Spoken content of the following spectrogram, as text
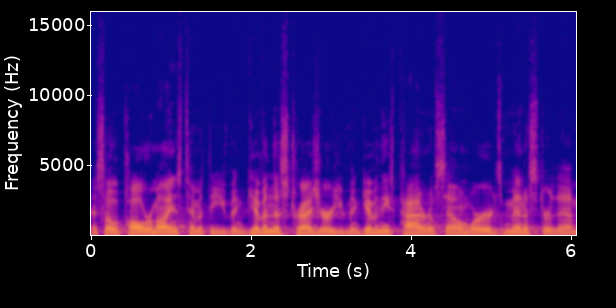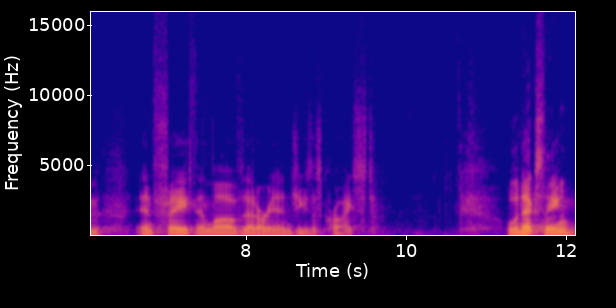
And so Paul reminds Timothy, you've been given this treasure, you've been given these pattern of sound words, minister them in faith and love that are in Jesus Christ. Well, the next thing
